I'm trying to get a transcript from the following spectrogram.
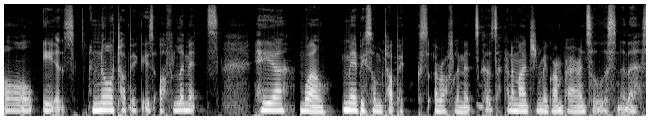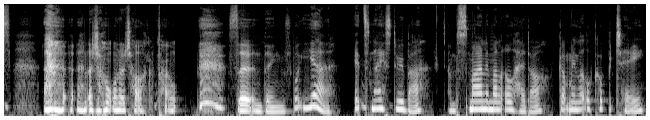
all ears. No topic is off limits here. Well, maybe some topics are off limits because I can imagine my grandparents will listen to this and I don't want to talk about certain things. But yeah, it's nice to be back. I'm smiling my little head off, got my little cup of tea,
